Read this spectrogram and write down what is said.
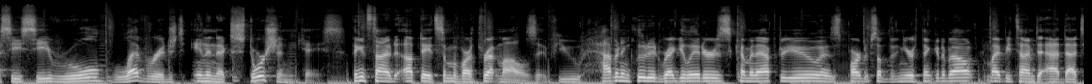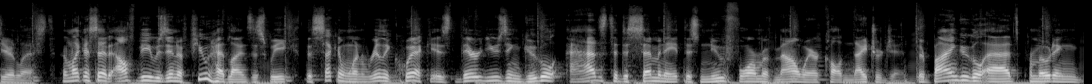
SEC rule leveraged in an extortion case. I think it's time to update some of our threat models. If you haven't included regulators coming after you as part of something you're thinking about, might be time to add that to your list. And like I said, ALPHV was in a few headlines this week. The second one, really quick, is they're using Google Ads to disseminate this new form of malware called Nitrogen. They're buying Google Ads, promoting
